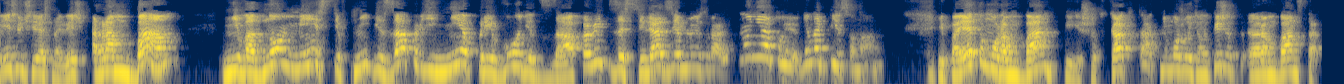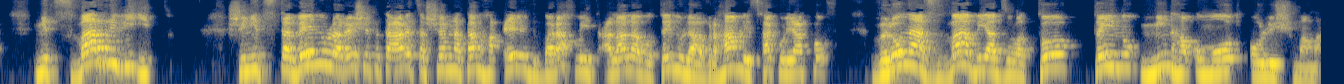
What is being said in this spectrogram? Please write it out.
есть интересная вещь. Рамбам ни в одном месте в книге заповедей не приводит заповедь заселять землю Израиля. Ну, нету ее, не написано. И поэтому Рамбан пишет, как так, не может быть, он пишет э, Рамбан так, Мицвар ревиит, שנצטווינו לרשת את הארץ אשר נתן האל יתברך והתעלה לאבותינו לאברהם, ליצחק וליעקב, ולא נעזבה ביד זולתנו מן האומות או לשממה.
